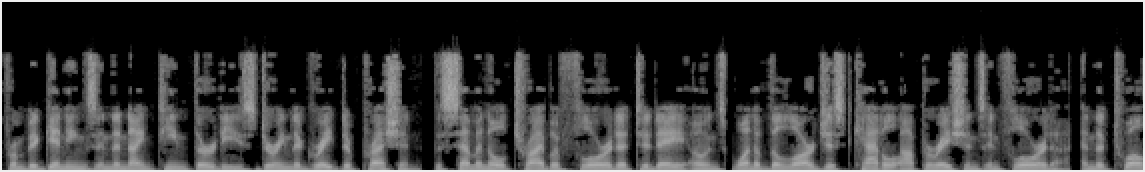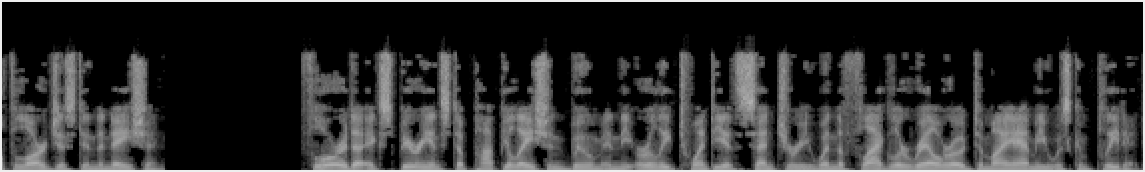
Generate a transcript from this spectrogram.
From beginnings in the 1930s during the Great Depression, the Seminole Tribe of Florida today owns one of the largest cattle operations in Florida, and the 12th largest in the nation. Florida experienced a population boom in the early 20th century when the Flagler Railroad to Miami was completed.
